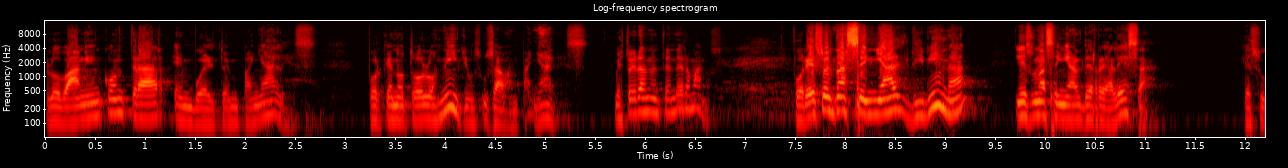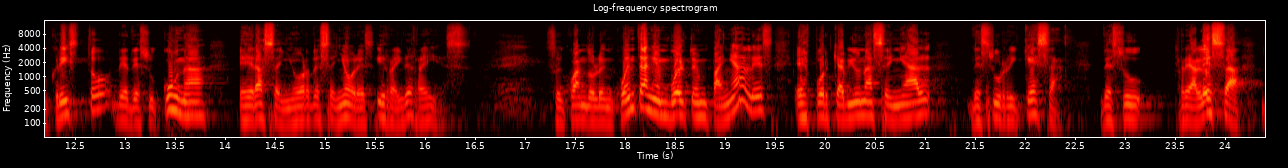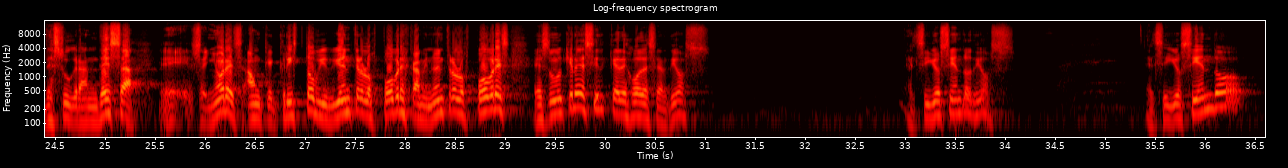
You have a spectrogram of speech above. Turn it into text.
lo van a encontrar envuelto en pañales. Porque no todos los niños usaban pañales. ¿Me estoy dando a entender, hermanos? Por eso es una señal divina y es una señal de realeza. Jesucristo desde su cuna era Señor de señores y Rey de reyes. Y cuando lo encuentran envuelto en pañales es porque había una señal de su riqueza, de su realeza, de su grandeza. Eh, señores, aunque Cristo vivió entre los pobres, caminó entre los pobres, eso no quiere decir que dejó de ser Dios. Él siguió siendo Dios. Él siguió siendo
